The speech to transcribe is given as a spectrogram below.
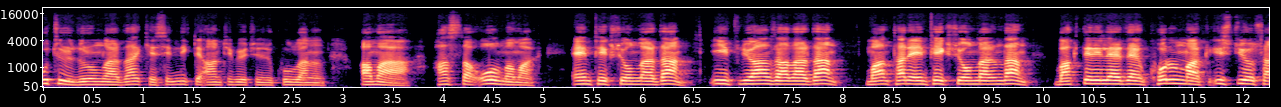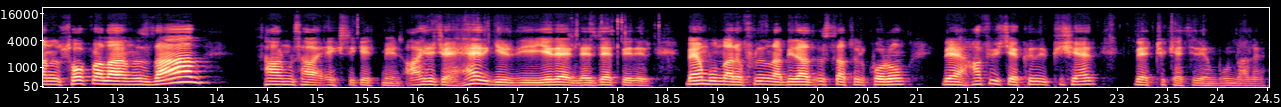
bu tür durumlarda kesinlikle antibiyotiğinizi kullanın. Ama hasta olmamak, enfeksiyonlardan, influenzalardan, mantar enfeksiyonlarından, bakterilerden korunmak istiyorsanız sofralarınızdan sarımsağı eksik etmeyin. Ayrıca her girdiği yere lezzet verir. Ben bunları fırına biraz ıslatır korum ve hafifçe pişer ve tüketirim bunları.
